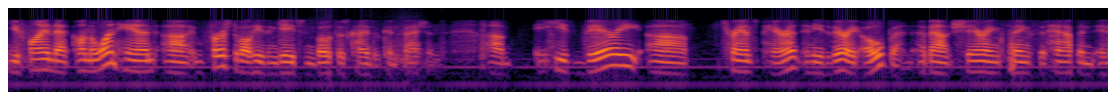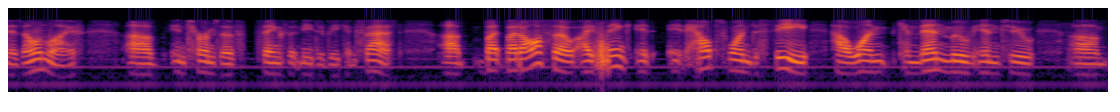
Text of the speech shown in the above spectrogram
you find that on the one hand, uh, first of all, he's engaged in both those kinds of confessions. Um, he's very uh, transparent and he's very open about sharing things that happened in his own life uh, in terms of things that need to be confessed. Uh, but but also, I think it it helps one to see how one can then move into um,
